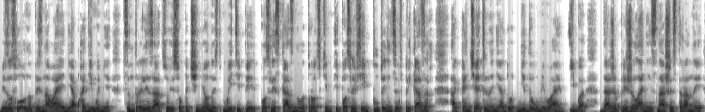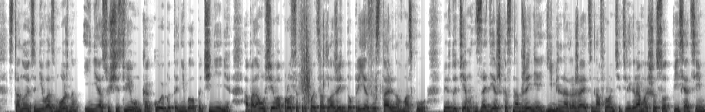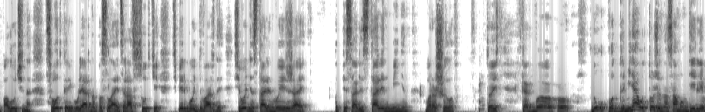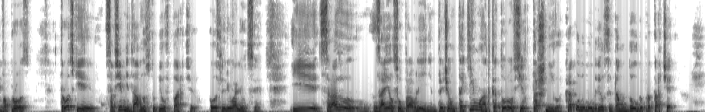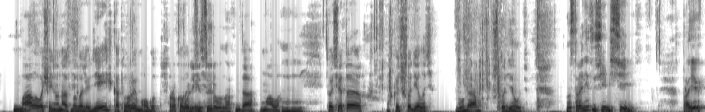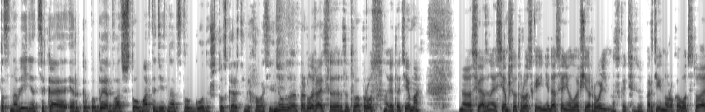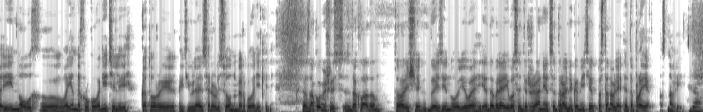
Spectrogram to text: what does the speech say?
Безусловно, признавая необходимыми централизацию и соподчиненность, мы теперь, после сказанного Троцким и после всей путаницы в приказах, окончательно недоумеваем, ибо даже при желании с нашей стороны становится невозможным и неосуществимым какое бы то ни было подчинение, а потому все вопросы приходится отложить до приезда Сталина в Москву. Между тем, задержка снабжения гибельно отражается на фронте. Телеграмма 657 получена, сводка регулярно посылается раз в сутки, теперь будет дважды. Сегодня Сталин выезжает. Подписались Сталин, Минин, Ворошилов. То есть, как бы, э, ну, вот для меня вот тоже на самом деле вопрос. Троцкий совсем недавно вступил в партию после революции. И сразу занялся управлением. Причем таким, от которого всех тошнило. Как он умудрился там долго проторчать? Мало очень у нас было людей, которые могут руководить. Квалифицированно. Да, мало. Угу. То есть это, так сказать, что делать? Ну да, что делать. На странице 7.7 Проект постановления ЦК РКПБ 26 марта 2019 года. Что скажете, Михаил Васильевич? Ну, продолжается этот вопрос, эта тема э, связанная с тем, что Троцкий недооценивал вообще роль так сказать, партийного руководства и новых э, военных руководителей, которые так сказать, являются революционными руководителями. Ознакомившись с докладом товарища Г. Зиновьева и одобряя его содержание, Центральный комитет постановляет. Это проект постановления. Да.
